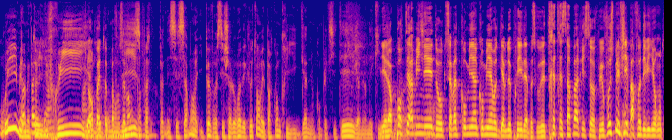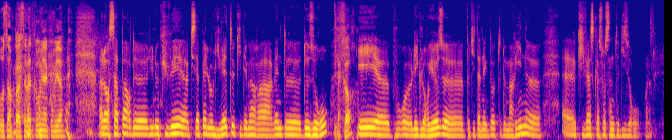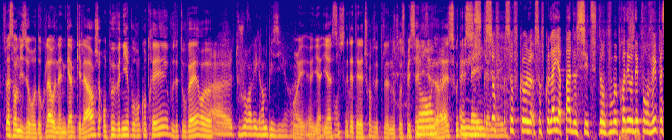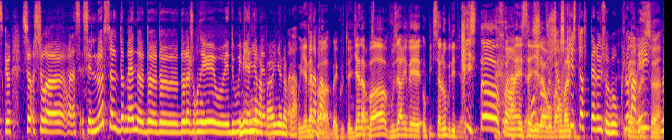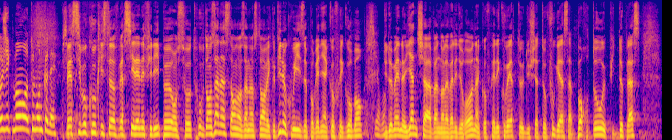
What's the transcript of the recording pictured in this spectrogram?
Oui, mais Pas- en même temps, il y a du fruit, il y a Non, de pas- la pas forcément, pas pas, pas nécessairement. Ils peuvent rester chaleureux avec le temps, mais par contre, ils gagnent en complexité, ils gagnent en équilibre. Et alors pour euh, terminer, donc ça va de combien, combien votre gamme de prix là? Parce que vous êtes très très sympa, Christophe. Mais il faut se méfier parfois des vignerons trop sympas. Ça va de combien, combien? Alors, ça part d'une cuvée euh, qui s'appelle l'Olivette, qui démarre à 22 euros. D'accord. Et euh, pour les Glorieuses, euh, petite anecdote de Marine, qui va jusqu'à 70 euros. Voilà. 70 euros. Donc là, on a une gamme qui est large. On peut venir vous rencontrer. Vous êtes ouvert. euh, Euh, toujours avec grand plaisir. Oui, il y a, il y a un site peut-être, Hélène. Je crois que vous êtes notre spécialiste Non, des adresses ou un des mail. sites. Sauf, que, sauf que là, il n'y a pas de site. Donc, vous me prenez au dépourvu parce que sur, sur, euh, voilà, c'est le seul domaine de, de, de la journée ou- et du week-end. Mais il n'y en a pas, il n'y en a Voilà. pas. Oui, il n'y en a pas. Bah écoutez, il n'y en a pas. Vous arrivez au Pixalo, vous dites Christophe Voilà. hein, Et ça y est, Bonjour, là, on je va, on cherche va- Christophe Perrus. Perrus, euh. Logiquement, tout le monde connaît. Merci beaucoup Christophe, merci Hélène et Philippe. On se retrouve dans un instant, dans un instant avec le Vino Quiz pour gagner un coffret gourmand Merci, du domaine Yann Chav hein, dans la vallée du Rhône, un coffret découverte du château Fougas à Bordeaux et puis deux places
